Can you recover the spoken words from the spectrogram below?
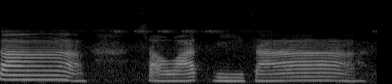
จ้า สวัสดีจ้า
